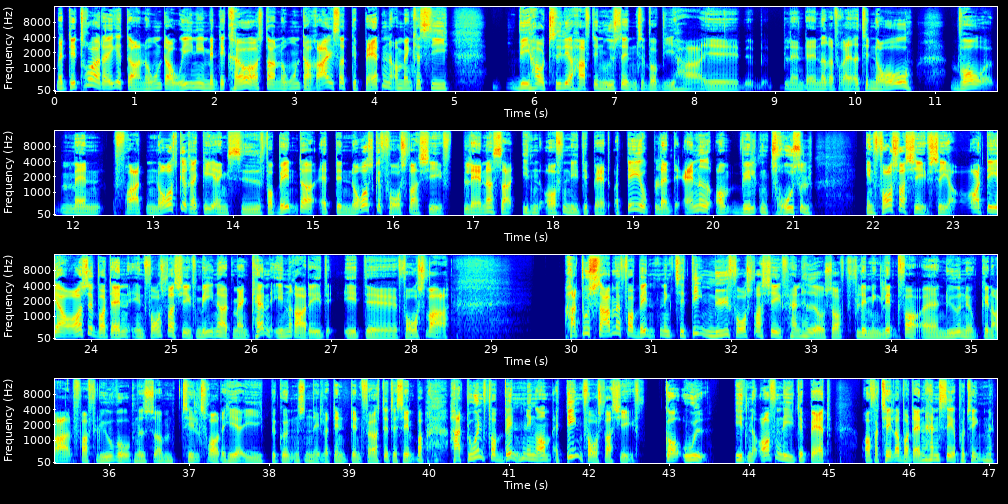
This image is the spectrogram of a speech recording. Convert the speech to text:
Men det tror jeg da ikke, at der er nogen, der er uenige men det kræver også, at der er nogen, der rejser debatten, og man kan sige, vi har jo tidligere haft en udsendelse, hvor vi har øh, blandt andet refereret til Norge, hvor man fra den norske regerings side forventer, at den norske forsvarschef blander sig i den offentlige debat. Og det er jo blandt andet om, hvilken trussel en forsvarschef ser. Og det er også, hvordan en forsvarschef mener, at man kan indrette et, et øh, forsvar, har du samme forventning til din nye forsvarschef? Han hedder jo så Flemming Lentfor, er nyudnævnt general fra flyvevåbnet, som tiltrådte her i begyndelsen, eller den, den 1. december. Har du en forventning om, at din forsvarschef går ud i den offentlige debat og fortæller, hvordan han ser på tingene?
